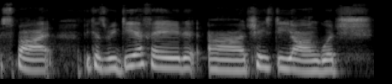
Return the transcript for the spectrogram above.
spot because we DFA'd uh, Chase De Jong, which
